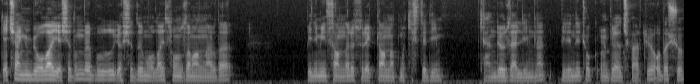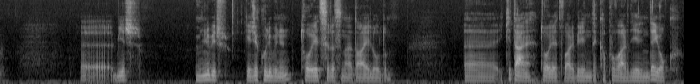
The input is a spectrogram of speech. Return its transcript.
geçen gün bir olay yaşadım ve bu yaşadığım olay son zamanlarda benim insanlara sürekli anlatmak istediğim kendi özelliğimden birini çok ön plana çıkartıyor. O da şu. E, bir ünlü bir gece kulübünün tuvalet sırasına dahil oldum. Ee, iki tane tuvalet var. Birinde kapı var, diğerinde yok.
